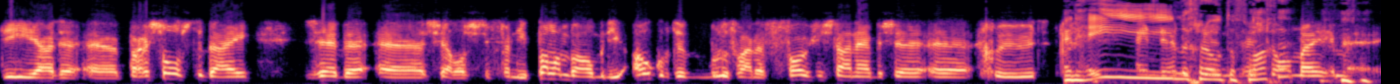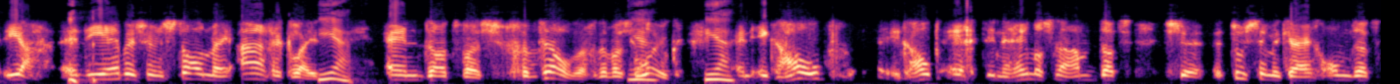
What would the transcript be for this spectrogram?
Die hadden eh, parasols erbij. Ze hebben eh, zelfs van die palmbomen die ook op de boulevard de staan, hebben ze eh, gehuurd. En En daar hele grote een- een vlaggen. mee- ja, en die hebben ze hun stal mee aangekleed. Ja. En dat was geweldig, dat was Ja. leuk. Ja. En ik hoop, ik hoop echt in de hemelsnaam dat ze toestemming krijgen om dat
